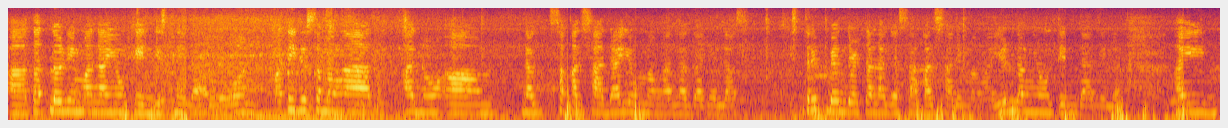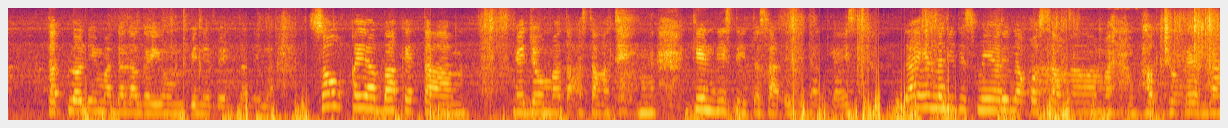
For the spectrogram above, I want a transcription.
uh, tatlo lima na yung candies nila doon. Pati doon sa mga ano um, nag sa kalsada yung mga nagano last street vendor talaga sa kalsada mga yun lang yung tinda nila ay tatlo lima talaga yung binibenta nila. So kaya bakit um, medyo mataas ang ating candies dito sa ating tinan guys. Dahil nadidismaya rin ako sa mga manufacturer na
